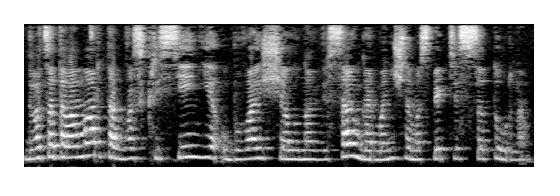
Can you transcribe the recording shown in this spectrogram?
20 марта в воскресенье убывающая луна в весах в гармоничном аспекте с Сатурном.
